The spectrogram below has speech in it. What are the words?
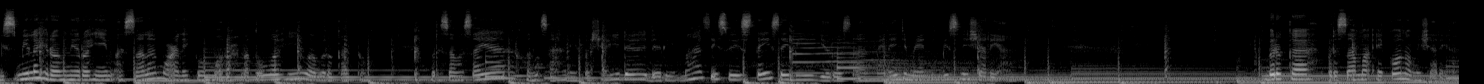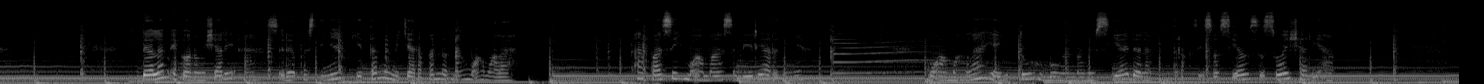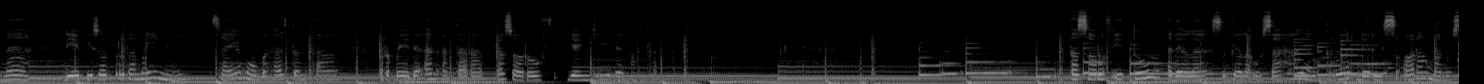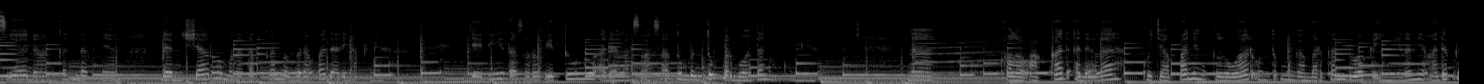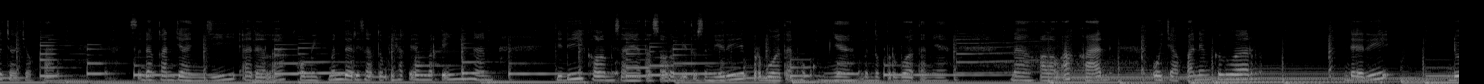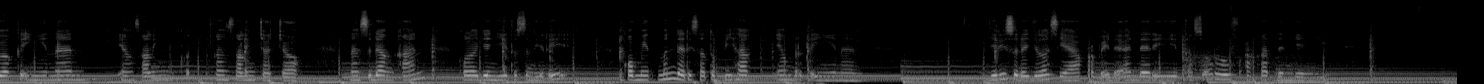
Bismillahirrahmanirrahim. Assalamualaikum warahmatullahi wabarakatuh. Bersama saya Khonsa Hanifah Syahida dari mahasiswi Stay Sebi jurusan Manajemen Bisnis Syariah. Berkah bersama ekonomi syariah. Dalam ekonomi syariah, sudah pastinya kita membicarakan tentang muamalah. Apa sih muamalah sendiri artinya? Muamalah yaitu hubungan manusia dalam interaksi sosial sesuai syariat. Nah, di episode pertama ini, saya mau bahas tentang perbedaan antara tasaruf, janji, dan akad. Tasaruf itu adalah segala usaha yang keluar dari seorang manusia dengan kehendaknya dan syaro menetapkan beberapa dari haknya. Jadi tasaruf itu adalah salah satu bentuk perbuatan hukumnya. Nah, kalau akad adalah ucapan yang keluar untuk menggambarkan dua keinginan yang ada kecocokan. Sedangkan janji adalah komitmen dari satu pihak yang berkeinginan. Jadi kalau misalnya tasawuf itu sendiri perbuatan hukumnya, bentuk perbuatannya. Nah, kalau akad ucapan yang keluar dari dua keinginan yang saling yang saling cocok. Nah, sedangkan kalau janji itu sendiri komitmen dari satu pihak yang berkeinginan. Jadi sudah jelas ya perbedaan dari tasaruf, akad, dan janji.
